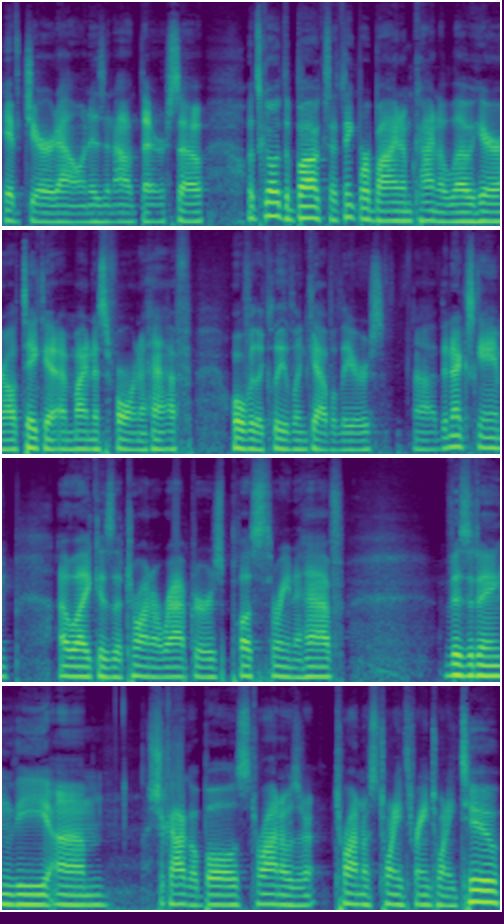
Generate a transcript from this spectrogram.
if Jarrett Allen isn't out there. So let's go with the Bucks. I think we're buying them kind of low here. I'll take it at minus four and a half over the Cleveland Cavaliers. Uh, the next game I like is the Toronto Raptors plus three and a half, visiting the um, Chicago Bulls. Toronto's are, Toronto's twenty three and twenty two.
